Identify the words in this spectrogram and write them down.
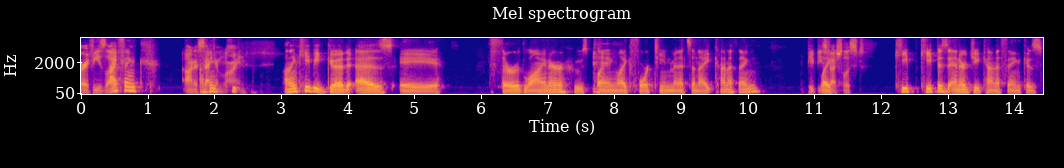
or if he's like I think on a second line. He, I think he'd be good as a third liner who's mm-hmm. playing like 14 minutes a night kind of thing. PP like, specialist. Keep keep his energy kind of thing because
